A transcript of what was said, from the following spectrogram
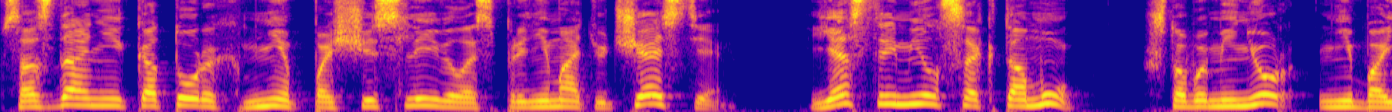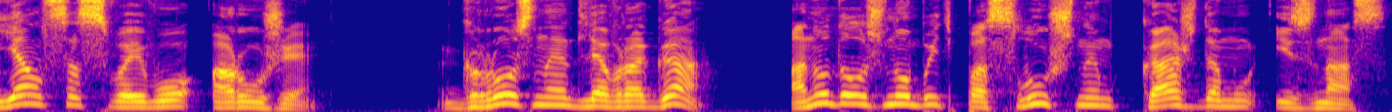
в создании которых мне посчастливилось принимать участие, я стремился к тому, чтобы минер не боялся своего оружия. Грозное для врага, оно должно быть послушным каждому из нас.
